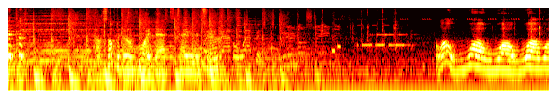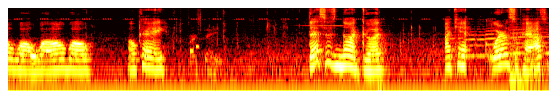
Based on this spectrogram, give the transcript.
I was hoping to avoid that, to tell you the truth. Whoa, whoa, whoa, whoa, whoa, whoa, whoa, whoa. Okay. First aid. This is not good. I can't. Where's the path?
